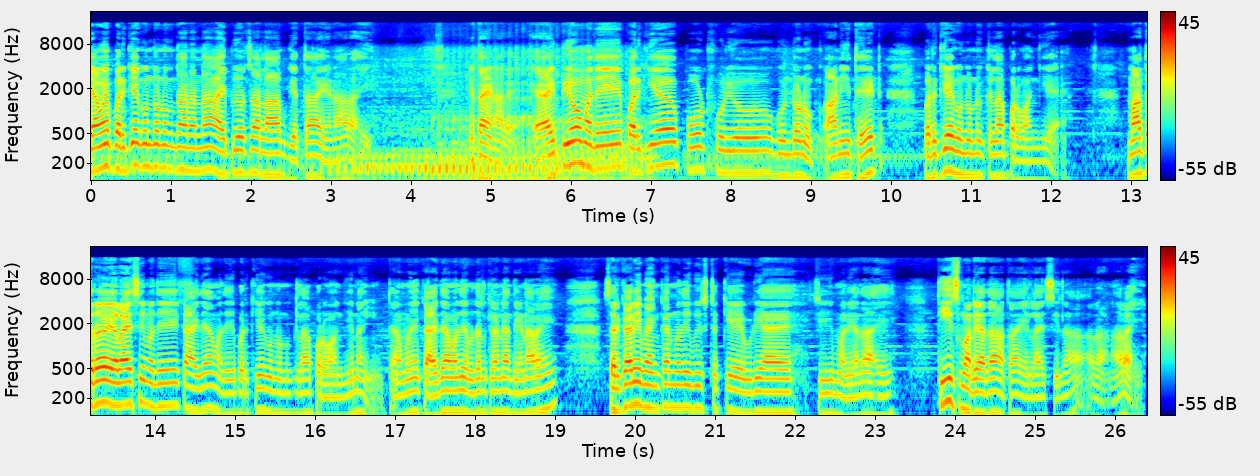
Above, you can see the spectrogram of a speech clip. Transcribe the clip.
त्यामुळे परकीय गुंतवणूकदारांना आय पी ओचा लाभ घेता येणार आहे. घेता येणार आहे. आय पी ओमध्ये परकीय पोर्टफोलिओ गुंतवणूक आणि थेट परकीय गुंतवणुकीला परवानगी आहे. मात्र एल आय सीमध्ये कायद्यामध्ये परकीय गुंतवणुकीला परवानगी नाही. त्यामुळे कायद्यामध्ये बदल करण्यात येणार आहे. सरकारी बँकांमध्ये वीस टक्के एफ डी आयची मर्यादा आहे. तीच मर्यादा आता एल आय सीला राहणार आहे.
